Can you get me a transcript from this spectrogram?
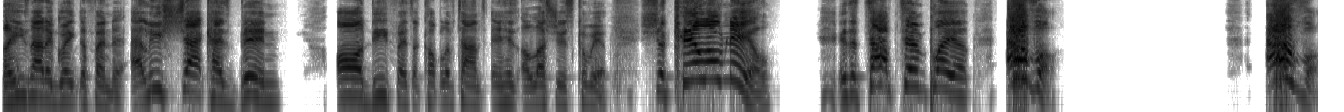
but he's not a great defender. At least Shaq has been all defense a couple of times in his illustrious career. Shaquille O'Neal is a top 10 player ever. Ever.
